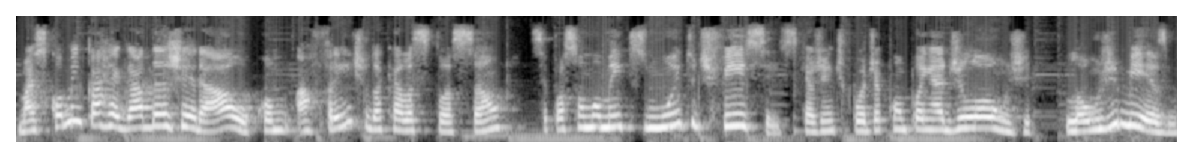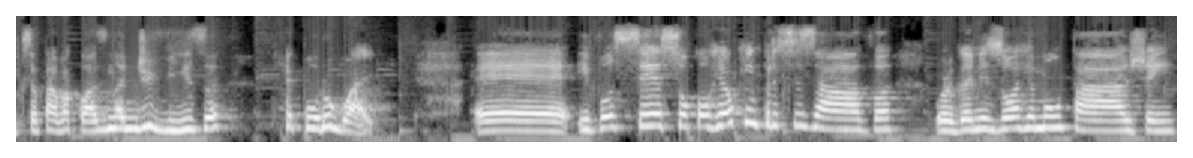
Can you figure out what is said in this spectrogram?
mas como encarregada geral, como à frente daquela situação, você passou momentos muito difíceis que a gente pôde acompanhar de longe, longe mesmo, que você estava quase na divisa com o Uruguai. É, e você socorreu quem precisava, organizou a remontagem,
